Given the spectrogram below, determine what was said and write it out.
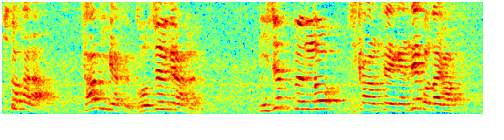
1皿 350g20 分の時間制限でございます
